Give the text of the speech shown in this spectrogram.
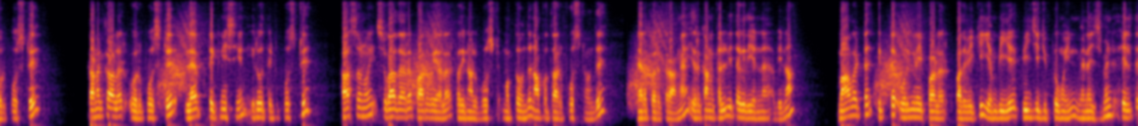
ஒரு போஸ்ட்டு கணக்காளர் ஒரு போஸ்ட்டு லேப் டெக்னீஷியன் இருபத்தெட்டு போஸ்ட்டு காசநோய் சுகாதார பார்வையாளர் பதினாலு போஸ்ட் மொத்தம் வந்து நாற்பத்தாறு போஸ்ட் வந்து நிரப்ப இருக்கிறாங்க. இதற்கான கல்வி தகுதி என்ன அப்படின்னா மாவட்ட திட்ட ஒருங்கிணைப்பாளர் பதவிக்கு MBA PG diploma in management health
